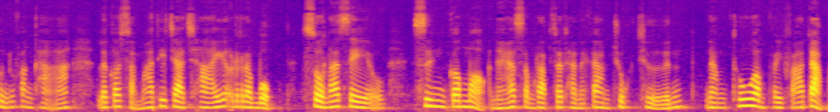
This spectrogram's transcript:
คุณผู้ฟังขาแล้วก็สามารถที่จะใช้ระบบโซลาเซลล์ซึ่งก็เหมาะนะคะสำหรับสถานการณ์ฉุกเฉินน้ำท่วมไฟฟ้าดับ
